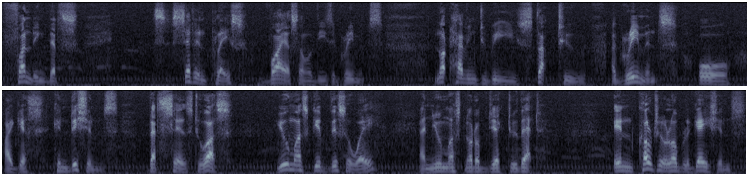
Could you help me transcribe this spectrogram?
funding that's s- set in place via some of these agreements. Not having to be stuck to agreements or, I guess, conditions that says to us, you must give this away and you must not object to that. In cultural obligations,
